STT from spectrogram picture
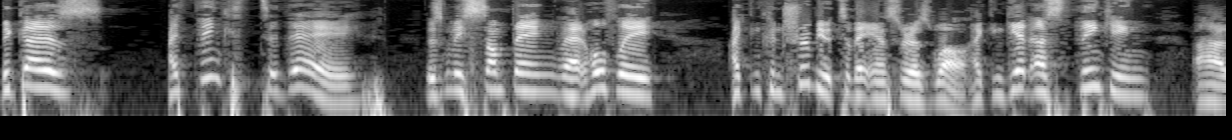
because I think today there's going to be something that hopefully I can contribute to the answer as well. I can get us thinking uh,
